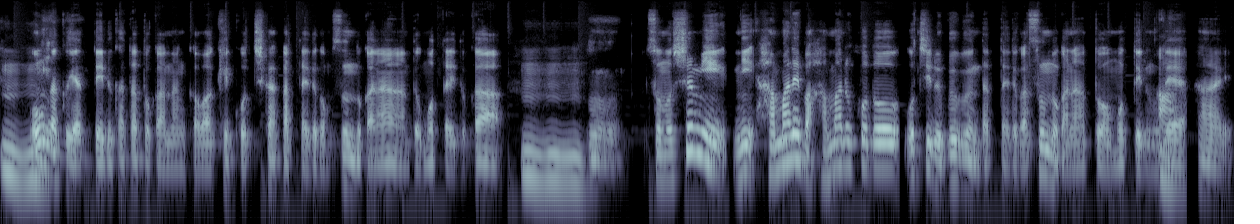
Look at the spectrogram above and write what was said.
うんうん。音楽やっている方とかなんかは結構近かったりとかもするのかななんて思ったりとか、うんうんうん。うん、その趣味にはまればはまるほど落ちる部分だったりとかするのかなとは思っているので、はい、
